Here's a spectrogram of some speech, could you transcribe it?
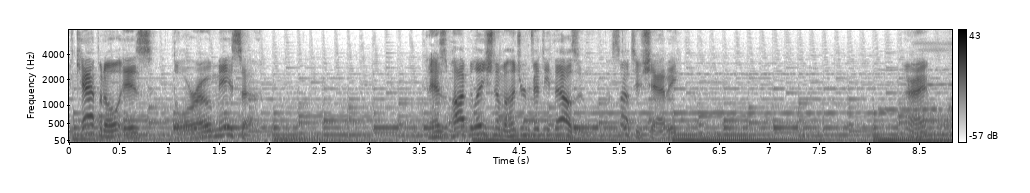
The capital is Loro Mesa. It has a population of 150,000. That's not too shabby. Alright.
